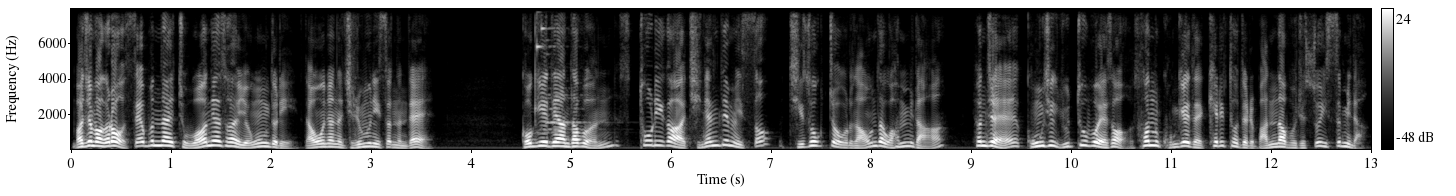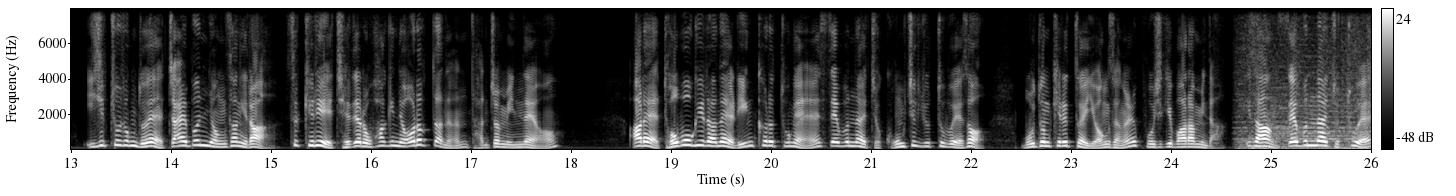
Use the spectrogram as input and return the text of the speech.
마지막으로 세븐나이츠 1에서의 영웅들이 나오냐는 질문이 있었는데 거기에 대한 답은 스토리가 진행됨에 있어 지속적으로 나온다고 합니다. 현재 공식 유튜브에서 선 공개된 캐릭터들을 만나보실 수 있습니다. 20초 정도의 짧은 영상이라 스킬이 제대로 확인이 어렵다는 단점이 있네요 아래 더보기란의 링크를 통해 세븐나이츠 공식 유튜브에서 모든 캐릭터의 영상을 보시기 바랍니다. 이상 세븐나이츠2의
